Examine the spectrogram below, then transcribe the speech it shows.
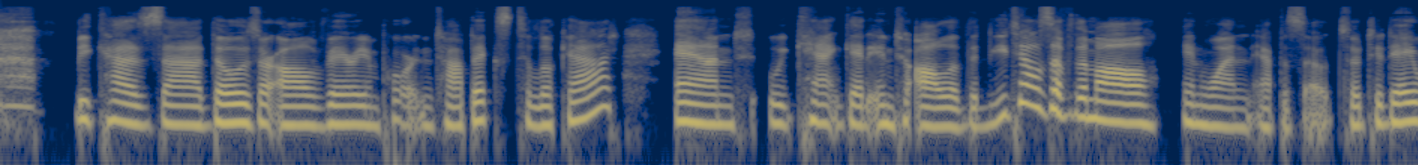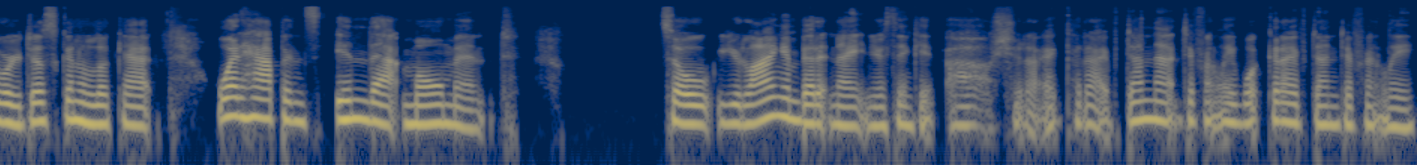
because uh, those are all very important topics to look at. And we can't get into all of the details of them all in one episode. So today we're just going to look at what happens in that moment. So you're lying in bed at night and you're thinking, oh, should I, could I have done that differently? What could I have done differently?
